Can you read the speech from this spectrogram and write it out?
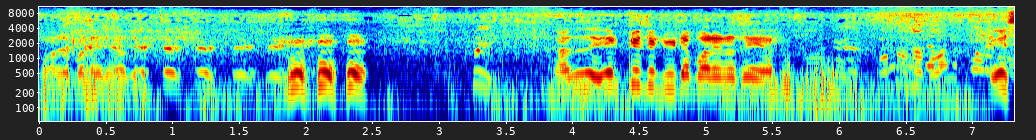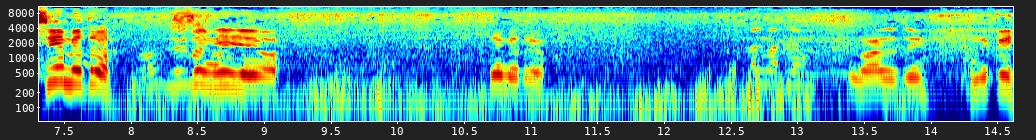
उहाँले बनाएछ आज आज चाहिँ एकैचोटि दुइटा परेर चाहिँ यहाँ ए सेम यत्रो सेम यही यही हो सेम यत्रो हो आज चाहिँ निकै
